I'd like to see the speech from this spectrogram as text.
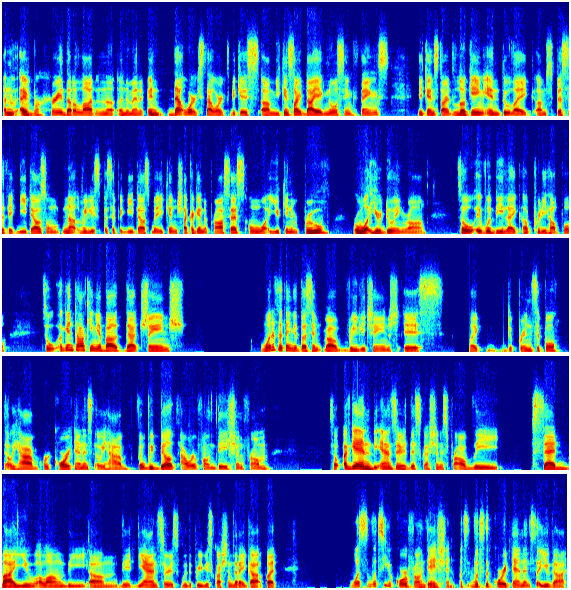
And I've heard that a lot in a, in a minute, and that works. That works because um, you can start diagnosing things. You can start looking into like um, specific details on not really specific details, but you can check again the process on what you can improve or what you're doing wrong. So it would be like a uh, pretty helpful. So again, talking about that change, one of the things that doesn't uh, really change is like the principle that we have or core tenets that we have that we built our foundation from. So again, the answer to this question is probably said by you along the um the, the answers with the previous question that I got. But what's what's your core foundation? What's what's the core tenets that you got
